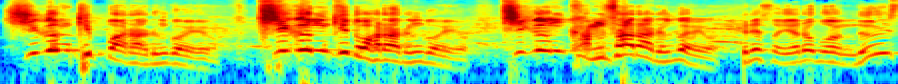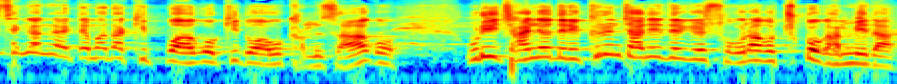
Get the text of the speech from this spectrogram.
지금 기뻐하라는 거예요. 지금 기도하라는 거예요. 지금 감사하라는 거예요. 그래서 여러분 늘 생각날 때마다 기뻐하고 기도하고 감사하고 우리 자녀들이 그런 자녀들에게 소원하고 축복합니다.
